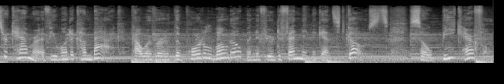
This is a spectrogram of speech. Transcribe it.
Use your camera if you want to come back. However, the portal won't open if you're defending against ghosts, so be careful.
